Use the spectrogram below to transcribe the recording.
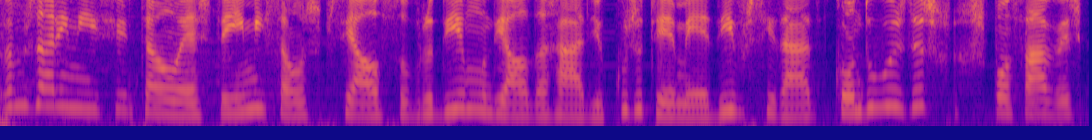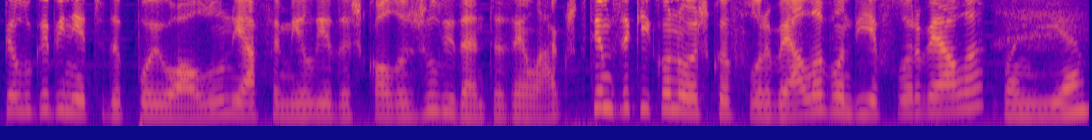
Vamos dar início então a esta emissão especial sobre o Dia Mundial da Rádio, cujo tema é a diversidade, com duas das responsáveis pelo Gabinete de Apoio ao Aluno e à Família da Escola Júlio Dantas em Lagos. Temos aqui connosco a Flor Bela. Bom dia, Flor Bela. Bom dia.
